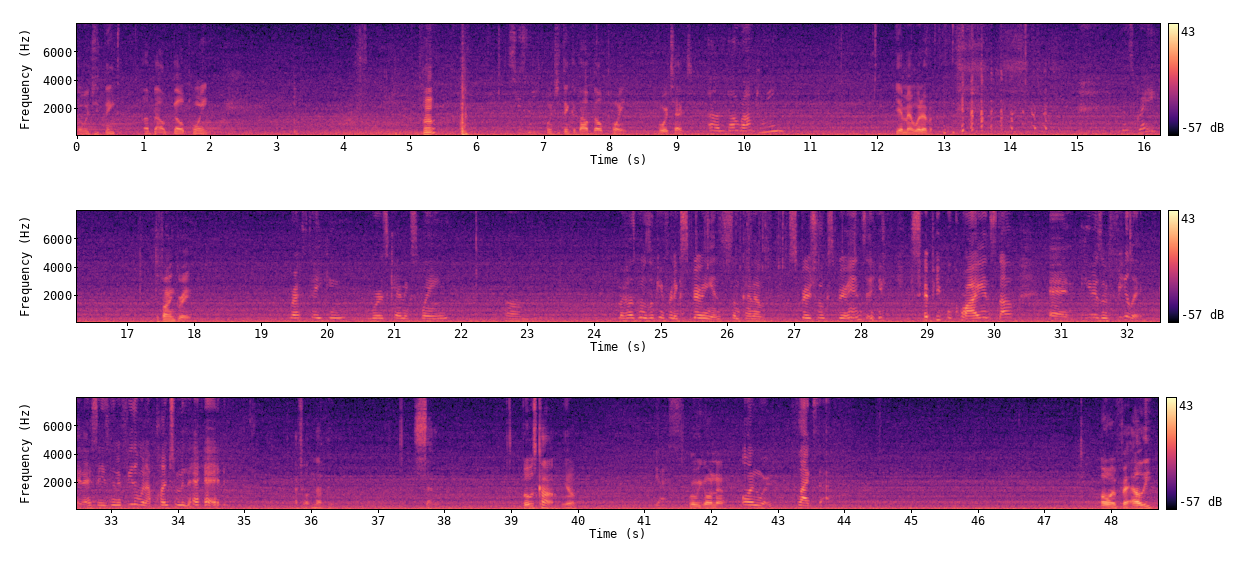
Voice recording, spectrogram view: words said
So what'd you think about Bell Point? Hmm? Excuse me? What'd you think about Bell Point Vortex? Um, Bell Rock, you mean? Yeah, man, whatever. It was great. Define great. Breathtaking. Words can't explain. Um, my husband was looking for an experience, some kind of spiritual experience, and he said people cry and stuff, and he doesn't feel it. And I say he's gonna feel it when I punch him in the head. I felt nothing. Settled. But it was calm, you know? Yes. Where we going now? Onward. Flagstaff. Oh, and for Ellie,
